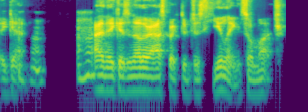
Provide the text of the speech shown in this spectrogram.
again. Mm-hmm. mm-hmm. I think is another aspect of just healing so much.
